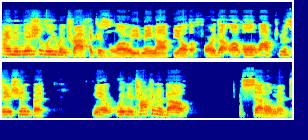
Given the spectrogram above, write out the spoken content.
and initially, when traffic is low, you may not be able to afford that level of optimization. But, you know, when you're talking about settlement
